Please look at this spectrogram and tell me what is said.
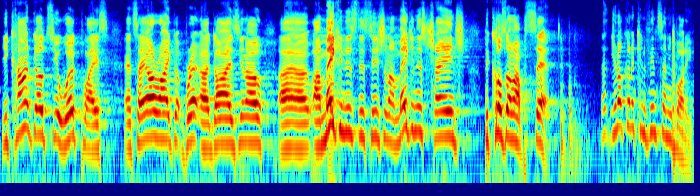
You can't go to your workplace and say, all right, uh, guys, you know, uh, I'm making this decision, I'm making this change because I'm upset. You're not going to convince anybody.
